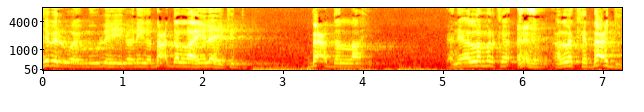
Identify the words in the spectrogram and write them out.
hebel waayo mawlahayga aniga bacd allahi ilaahay kadib bacd allaahi yani alla marka alla ka bacdi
